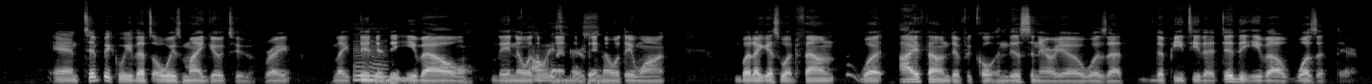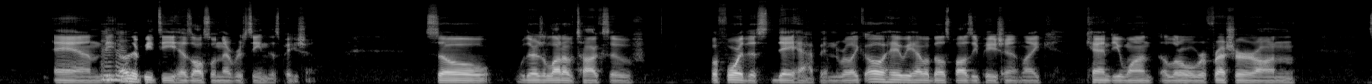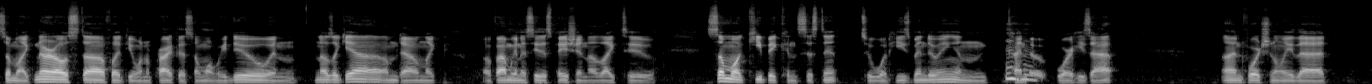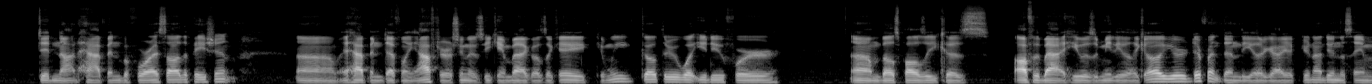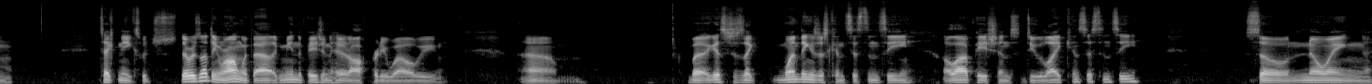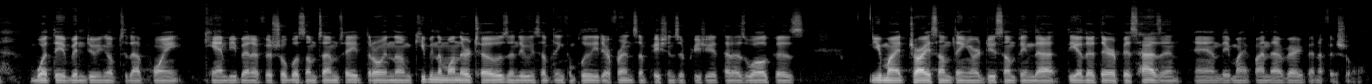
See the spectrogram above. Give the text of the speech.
And typically, that's always my go-to, right? Like they did Mhm. the eval, they know what the Always plan is, they know what they want. But I guess what found what I found difficult in this scenario was that the PT that did the eval wasn't there, and the Mhm. other PT has also never seen this patient. So there's a lot of talks of before this day happened. We're like, oh hey, we have a Bell's palsy patient. Like, Ken, do you want a little refresher on some like neuro stuff? Like, do you want to practice on what we do? And, and I was like, yeah, I'm down. Like, if I'm going to see this patient, I'd like to somewhat keep it consistent to what he's been doing and kind Mhm. of where he's at. Unfortunately, that did not happen before I saw the patient. Um, it happened definitely after. As soon as he came back, I was like, "Hey, can we go through what you do for um, Bell's palsy?" Because off the bat, he was immediately like, "Oh, you're different than the other guy. You're not doing the same techniques." Which there was nothing wrong with that. Like me and the patient hit it off pretty well. We Um, but I guess just like one thing is just consistency. A lot of patients do like consistency. So knowing what they've been doing up to that point can be beneficial, but sometimes, hey, throwing them, keeping them on their toes and doing something completely different. Some patients appreciate that as well because you might try something or do something that the other therapist hasn't, and they might find that very beneficial.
